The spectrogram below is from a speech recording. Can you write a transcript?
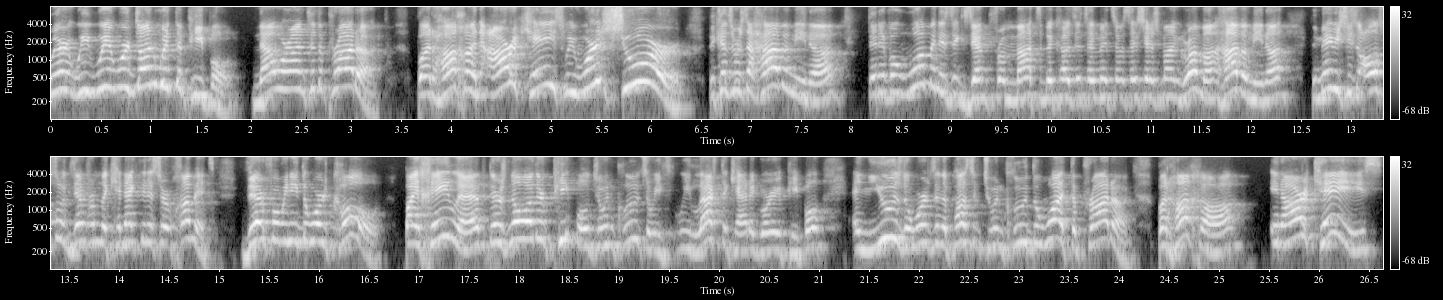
We're, we, we, we're done with the people. Now we're on to the product. But hacha, in our case, we weren't sure because there was a havamina that if a woman is exempt from matzah because it's a mitzvah sheshman grama havamina, then maybe she's also exempt from the connectedness of chametz. Therefore, we need the word kol. By chaylev, there's no other people to include, so we, we left the category of people and used the words in the pasuk to include the what, the product. But hacha, in our case,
